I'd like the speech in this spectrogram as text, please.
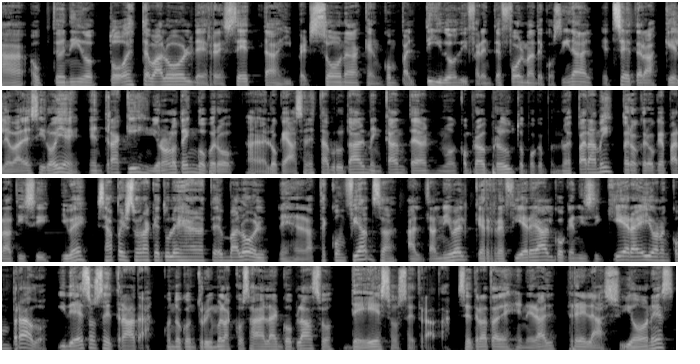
ha obtenido todo este valor de recetas y personas que han compartido diferentes formas de cocinar, etcétera, que le va a decir, oye, entra aquí, yo no lo tengo, pero ah, lo que hacen está brutal, me encanta, no he comprado el producto porque no es para mí, pero creo que para ti sí. Y ves, esa persona que tú le generaste valor, le generaste confianza al tal nivel que refiere algo que ni siquiera ellos han comprado. Y de eso se trata. Cuando construimos las cosas a largo plazo, de eso se trata. Se trata de generar relaciones,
